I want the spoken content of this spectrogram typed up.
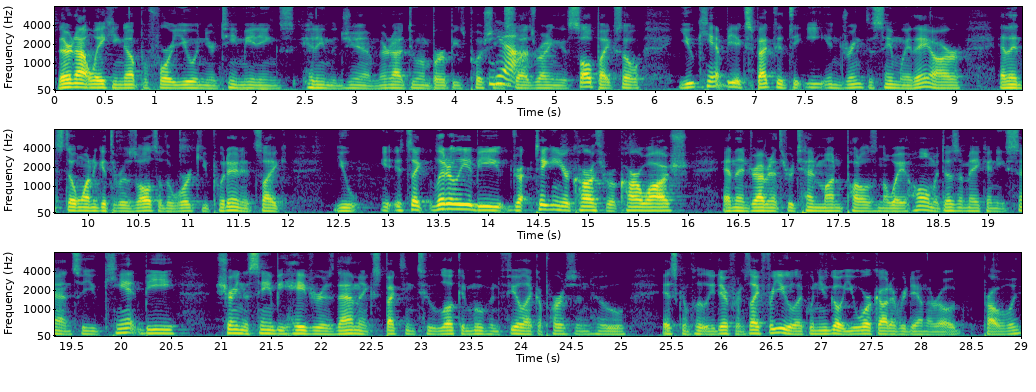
they're not waking up before you and your team meetings hitting the gym. They're not doing burpees, pushing yeah. sleds, running the assault bike. So you can't be expected to eat and drink the same way they are and then still want to get the results of the work you put in. It's like you it's like literally it'd be dr- taking your car through a car wash and then driving it through 10 mud puddles on the way home. It doesn't make any sense. So you can't be sharing the same behavior as them and expecting to look and move and feel like a person who is completely different. It's like for you, like when you go, you work out every day on the road, probably.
